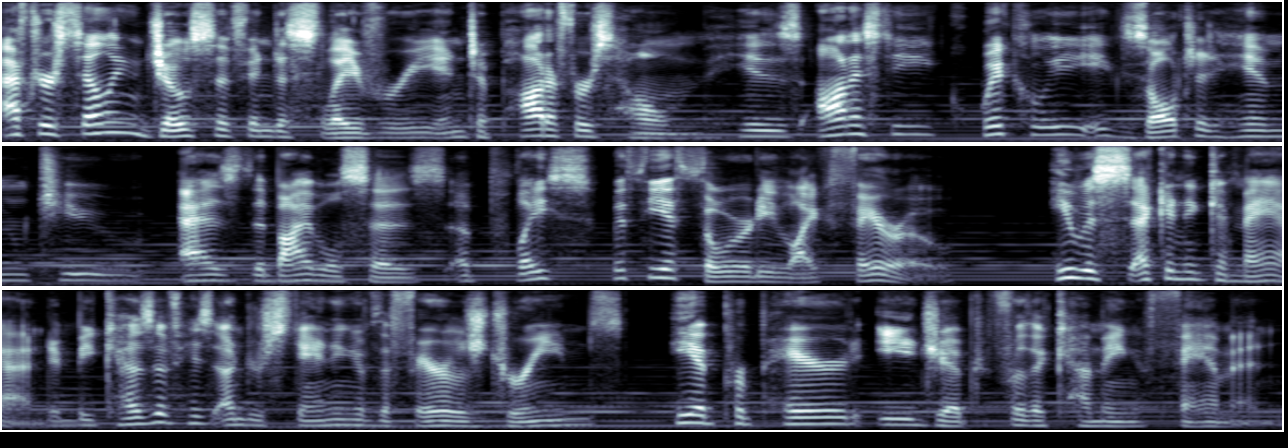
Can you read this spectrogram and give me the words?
After selling Joseph into slavery into Potiphar's home, his honesty quickly exalted him to, as the Bible says, a place with the authority like Pharaoh. He was second in command, and because of his understanding of the Pharaoh's dreams, he had prepared Egypt for the coming famine.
